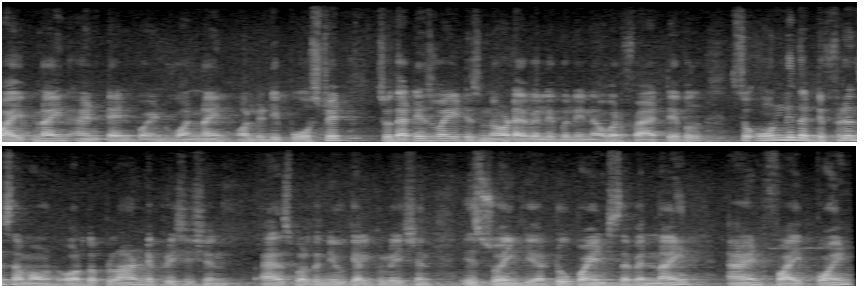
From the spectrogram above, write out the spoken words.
5.59 and 10.19 already posted. So that is why it is not available in our FAT table. So only the difference amount or the planned depreciation as per the new calculation is showing here 2.79 and 5.10.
